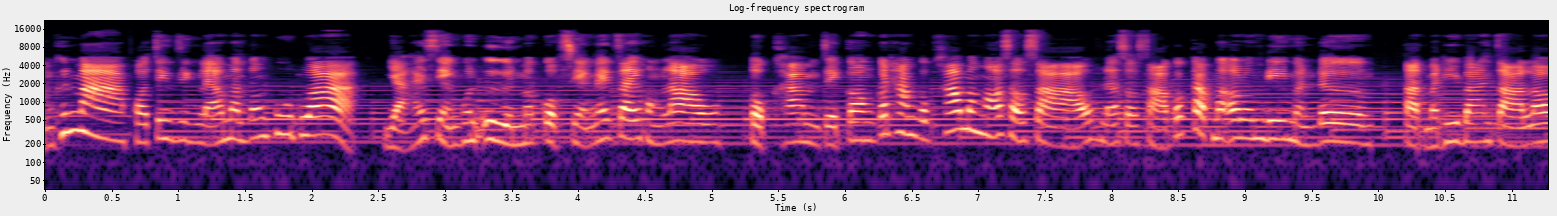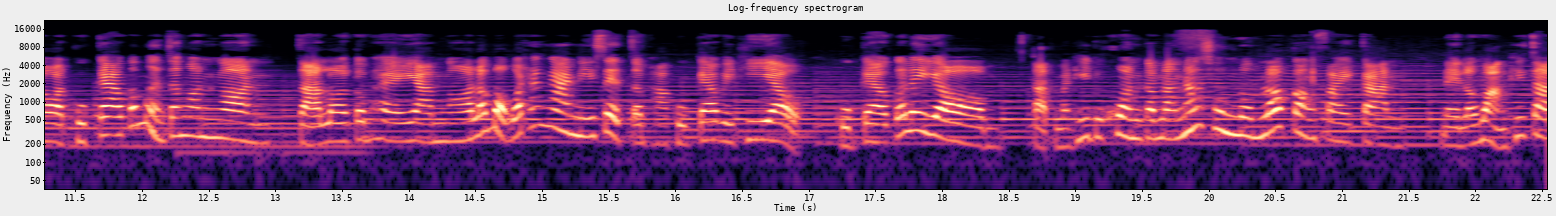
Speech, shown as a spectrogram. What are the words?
ำขึ้นมา เพราะจริง ๆ แล้วมันต้องพูดว่า อยากให้เสียงคนอื่น มากบเสียงในใจของเรา ตกคำเจ๊ก้องก็ทำกับข้าวมาง้อสาวๆ และสาวๆก็กลับมาอารมณ์ดีเหมือนเดิม ตัดมาที่บ้านจารอดครูแก้วก็เหมือนจะงอนๆจารอดก็พยายามง้อแล้วบอกว่าถ้างานนี้เสร็จจะพาครูแก้วไปเที่ยวครูแก้วก็เลยยอม ตัดมาที่ทุกคนกำลังนั่งชุมนุมรอบกองไฟกัน ในระหว่างที่จา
